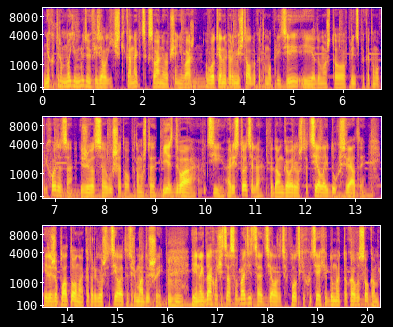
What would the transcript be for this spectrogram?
Некоторым многим людям физиологический коннект сексуальный вообще не важен. Вот я, например, мечтал бы к этому прийти, и я думаю, что, в принципе, к этому приходится и живется выше этого, потому что есть два пути Аристотеля, когда он говорил, что тело и дух святы, или же Платона, который говорил, что тело — это тюрьма души. Угу. И иногда хочется освободиться от тела, от этих плотских их утехи, думать только о высоком.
